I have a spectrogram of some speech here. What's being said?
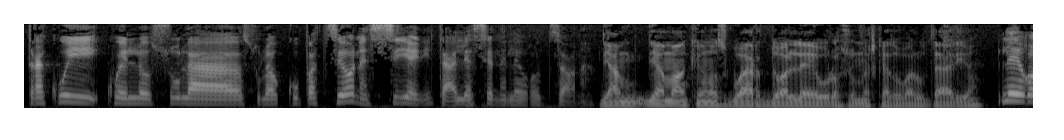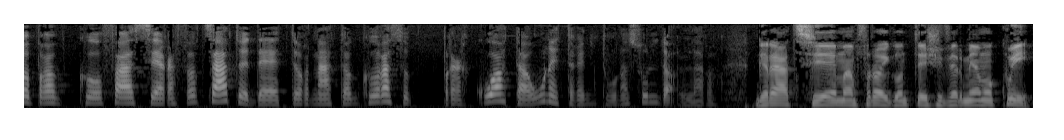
tra cui quello sulla, sulla occupazione sia in Italia sia nell'Eurozona. Diamo, diamo, anche uno sguardo all'euro sul mercato valutario? L'euro poco fa si è rafforzato ed è tornato ancora sopra quota 1,31 sul dollaro. Grazie Manfroi, con te ci fermiamo qui.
